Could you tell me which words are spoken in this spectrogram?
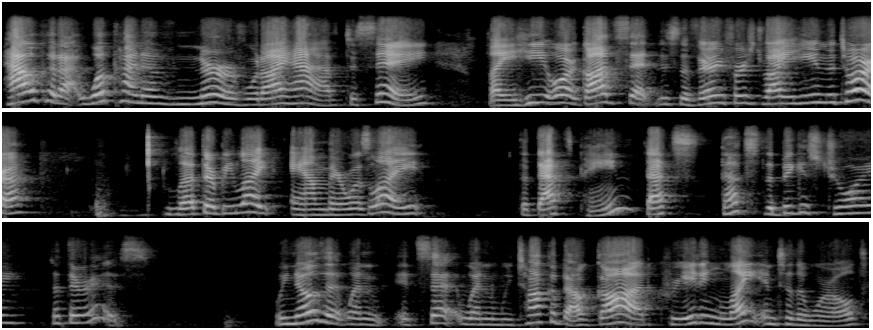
How could I, what kind of nerve would I have to say, he or, God said, this is the very first Vayehi in the Torah, let there be light, and there was light, that that's pain? That's, that's the biggest joy that there is. We know that when it said, when we talk about God creating light into the world,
